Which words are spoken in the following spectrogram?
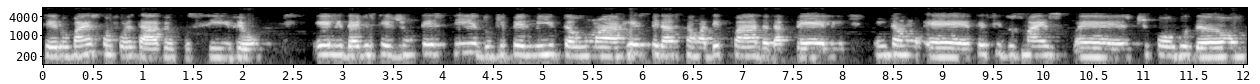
ser o mais confortável possível, ele deve ser de um tecido que permita uma respiração adequada da pele, então, é, tecidos mais é, tipo algodão,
